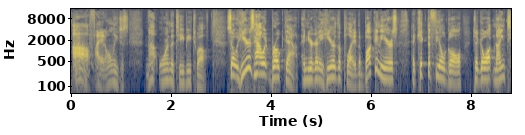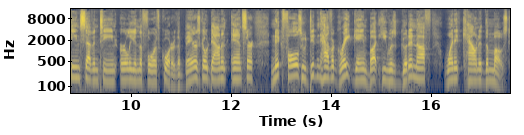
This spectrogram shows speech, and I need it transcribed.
Ah, if I had only just not worn the TB12. So here's how it broke down, and you're going to hear the play. The Buccaneers had kicked the field goal to go up 19-17 early in the fourth quarter. The Bears go down and answer. Nick Foles, who didn't have a great game, but he was good enough when it counted the most,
